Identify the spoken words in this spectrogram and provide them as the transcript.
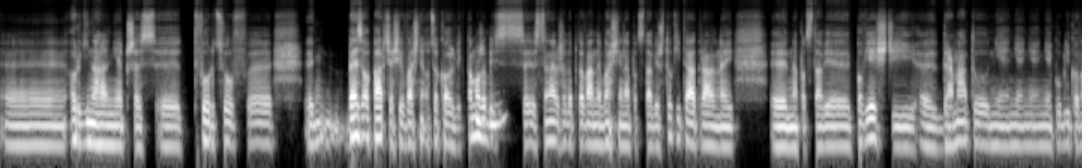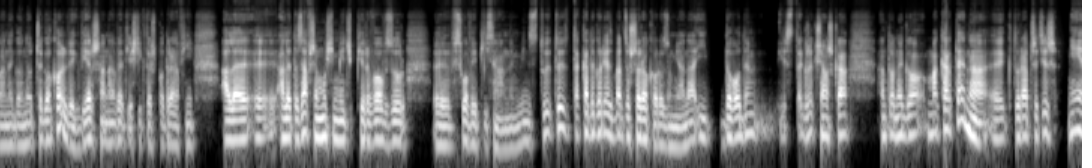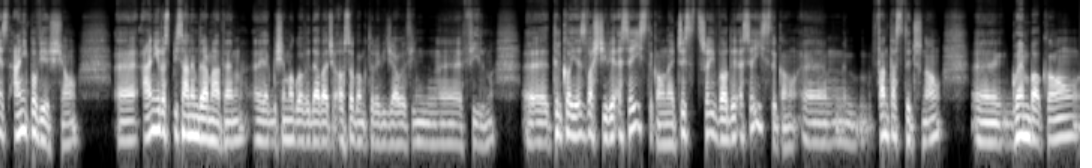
y, oryginalnie przez y, twórców, y, bez oparcia się właśnie o cokolwiek. To może Mhm. być s- scenariusz adoptowany właśnie na podstawie sztuki teatralnej, na podstawie powieści, dramatu nie, nie, nie, nie publikowanego, no czegokolwiek, wiersza nawet, jeśli ktoś potrafi, ale, ale to zawsze musi mieć pierwowzór w słowie pisanym. Więc tu, tu ta kategoria jest bardzo szeroko rozumiana i dowodem jest także książka Antonego McCartena, y, która przecież nie jest ani powieścią, ani rozpisanym dramatem, e, jakby się mogło wydawać osobom, które widziały film, e, film e, tylko jest właściwie eseistyką, najczystszej wody eseistyką. e, Fantastyczną, e, głęboką,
